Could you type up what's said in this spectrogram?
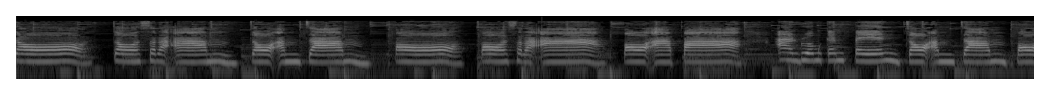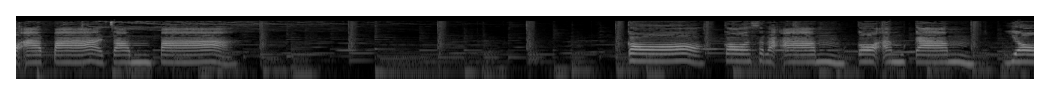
จอ จอสระอำจออำจำปอ ปอสระอา ปออาปา อ่านรวมกันเป็น จออำจำปออาปาจำปา กอกอสระอำกออำกำยอ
